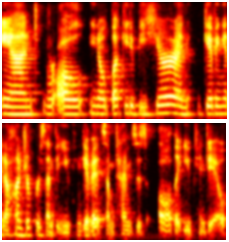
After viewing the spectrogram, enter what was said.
and we're all you know lucky to be here and giving it 100% that you can give it sometimes is all that you can do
